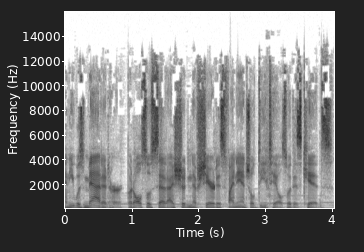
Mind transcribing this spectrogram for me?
and he was mad at her, but also said I shouldn't have shared his financial details with his kids.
